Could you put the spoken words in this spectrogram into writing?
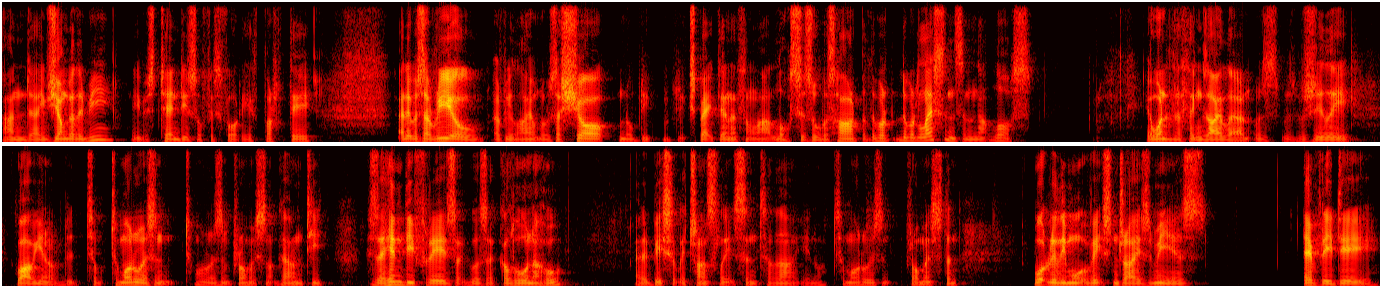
And uh, he was younger than me. He was 10 days off his 40th birthday. And it was a real, a real It was a shock. Nobody would expect anything like that. Loss is always hard, but there were, there were lessons in that loss. And one of the things I learned was, was, was really, wow, you know, tomorrow isn't, tomorrow isn't promised, not guaranteed. There's a Hindi phrase that goes, uh, kal na ho, and it basically translates into that, you know, tomorrow isn't promised. And what really motivates and drives me is every day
